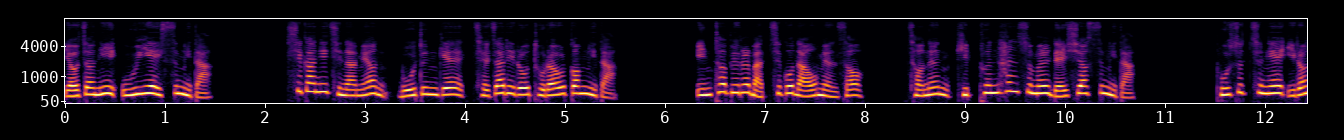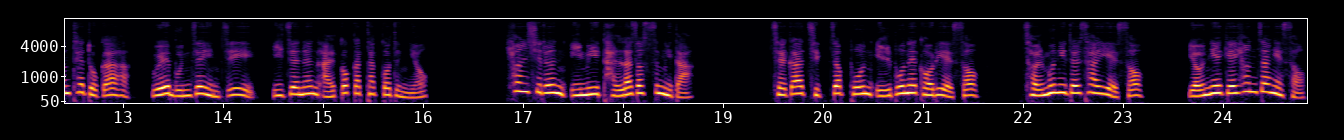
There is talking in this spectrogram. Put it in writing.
여전히 우위에 있습니다. 시간이 지나면 모든 게 제자리로 돌아올 겁니다. 인터뷰를 마치고 나오면서 저는 깊은 한숨을 내쉬었습니다. 보수층의 이런 태도가 왜 문제인지 이제는 알 것 같았거든요. 현실은 이미 달라졌습니다. 제가 직접 본 일본의 거리에서 젊은이들 사이에서 연예계 현장에서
